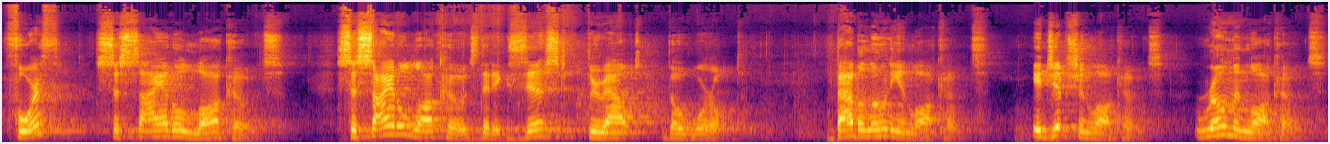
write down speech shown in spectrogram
Fourth, societal law codes. Societal law codes that exist throughout the world. Babylonian law codes, Egyptian law codes, Roman law codes.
